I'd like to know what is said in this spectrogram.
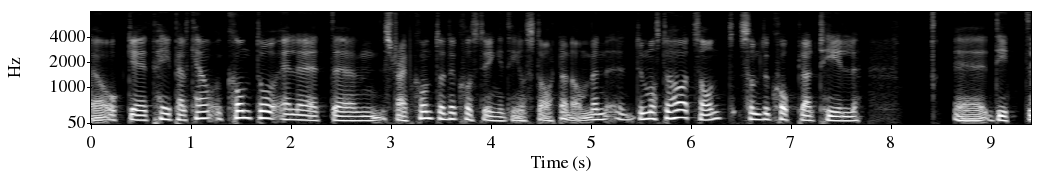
Eh, och ett Paypal-konto eller ett ehm, Stripe-konto, det kostar ingenting att starta dem. Men eh, du måste ha ett sånt som du kopplar till ditt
